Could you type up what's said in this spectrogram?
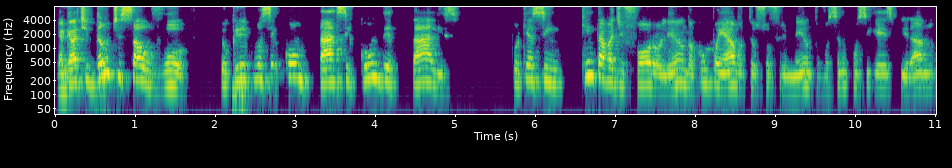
Que a gratidão te salvou. Eu queria que você contasse com detalhes, porque assim, quem estava de fora olhando, acompanhava o teu sofrimento, você não conseguia respirar. Não...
